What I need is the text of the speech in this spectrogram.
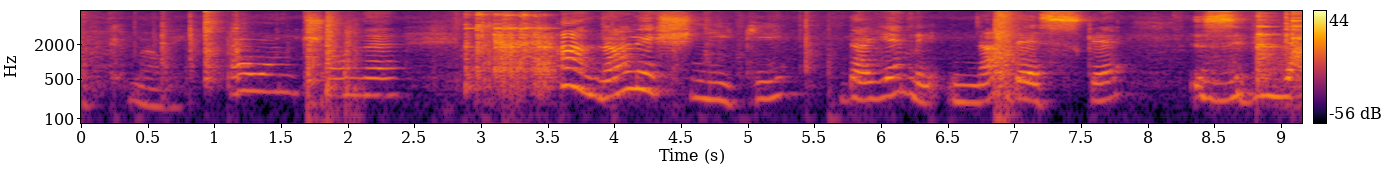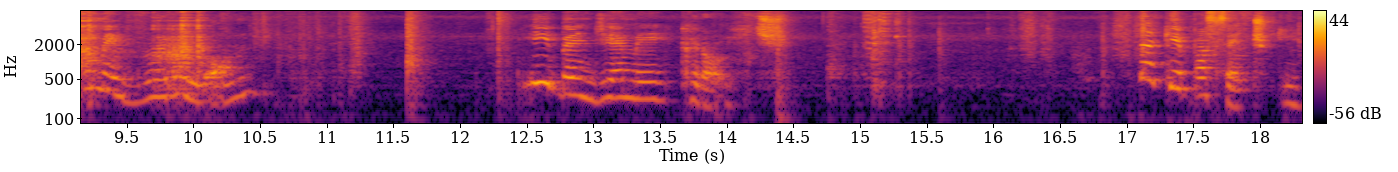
Tak, mamy połączone. A naleśniki dajemy na deskę, zwijamy w rulon i będziemy kroić. Takie paseczki.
